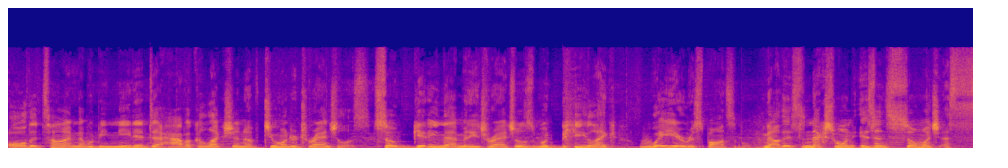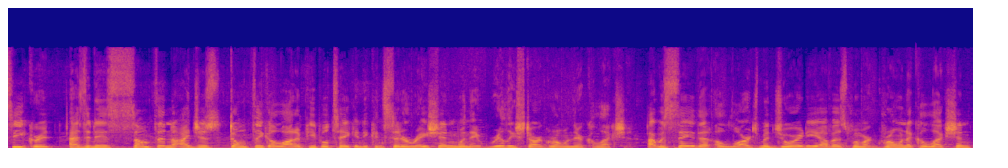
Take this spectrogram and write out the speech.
all the time that would be needed to have a collection of 200 tarantulas. So getting that many tarantulas would be like way irresponsible. Now this next one isn't so much a secret as it is something I just don't think a lot of people take into consideration when they really start growing their collection. I would say that a large majority of us when we're growing a collection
